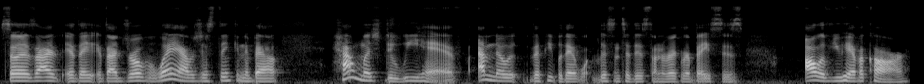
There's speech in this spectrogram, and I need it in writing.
So as I as I as I drove away, I was just thinking about how much do we have? I know the people that listen to this on a regular basis, all of you have a car,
